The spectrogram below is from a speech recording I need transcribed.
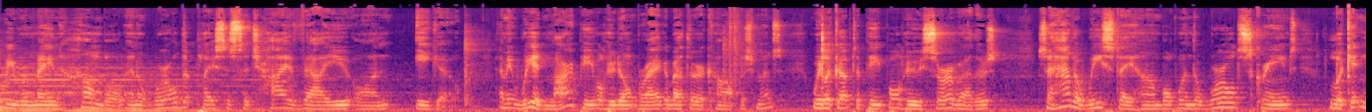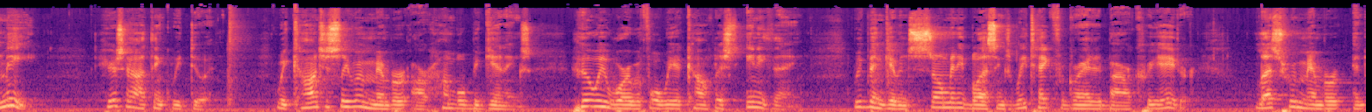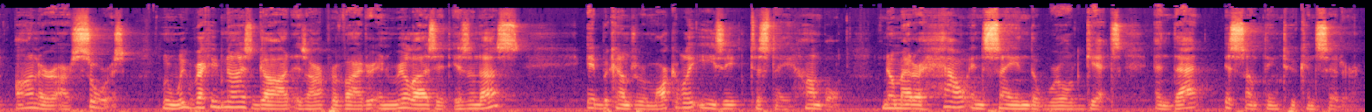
humble in a world that places such high value on ego? I mean, we admire people who don't brag about their accomplishments. We look up to people who serve others. So, how do we stay humble when the world screams, Look at me? Here's how I think we do it we consciously remember our humble beginnings, who we were before we accomplished anything. We've been given so many blessings we take for granted by our Creator. Let's remember and honor our source. When we recognize God as our provider and realize it isn't us, it becomes remarkably easy to stay humble, no matter how insane the world gets. And that is something to consider.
